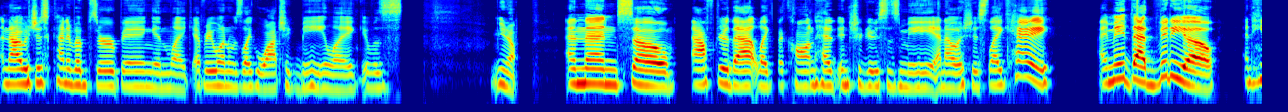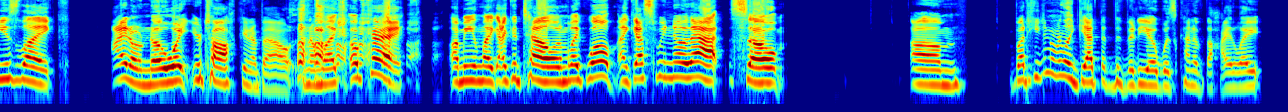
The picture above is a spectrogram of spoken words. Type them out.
and I was just kind of observing, and like everyone was like watching me, like it was, you know. And then so after that, like the con head introduces me, and I was just like, "Hey, I made that video," and he's like, "I don't know what you're talking about," and I'm like, "Okay." I mean, like I could tell. I'm like, well, I guess we know that. So, um, but he didn't really get that the video was kind of the highlight,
